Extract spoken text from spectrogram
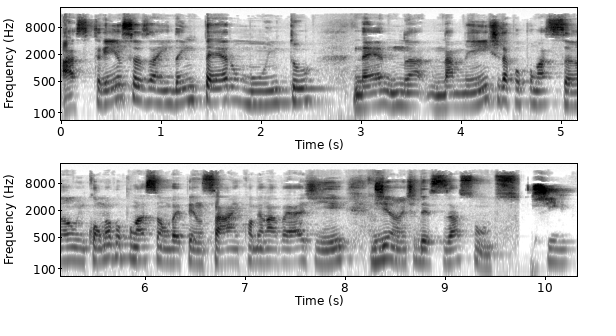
as crenças ainda imperam muito né, na, na mente da população, em como a população vai pensar, em como ela vai agir diante desses assuntos. Sim.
